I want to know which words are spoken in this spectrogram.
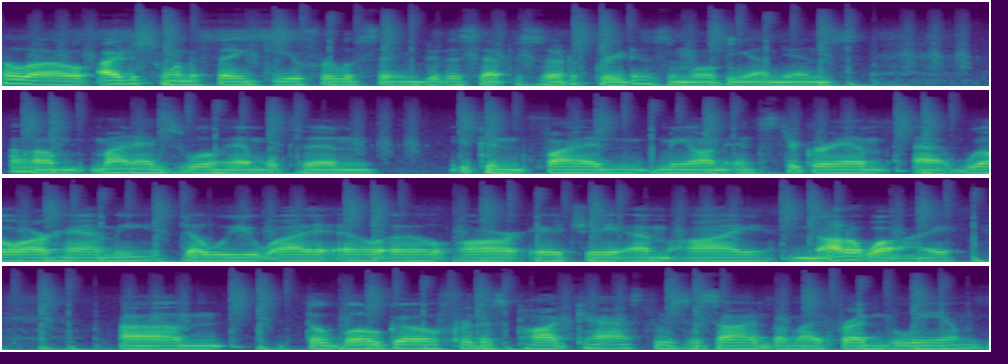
Hello, I just want to thank you for listening to this episode of Three Dozen Moldy Onions. Um, my name's Will Hamilton. You can find me on Instagram at Will R Hammy, W I L L R H A M I, not a Y. Um, the logo for this podcast was designed by my friend Liam.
